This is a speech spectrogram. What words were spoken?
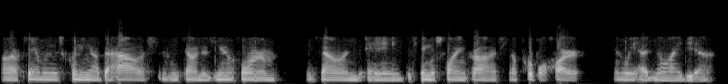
our family was cleaning out the house and we found his uniform. We found a Distinguished Flying Cross, a Purple Heart, and we had no idea.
